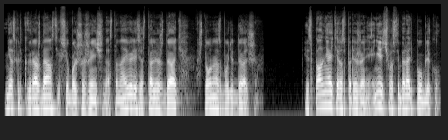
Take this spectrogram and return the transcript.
Несколько гражданских, все больше женщин, остановились и стали ждать, что у нас будет дальше. Исполняйте распоряжение, нечего собирать публику.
